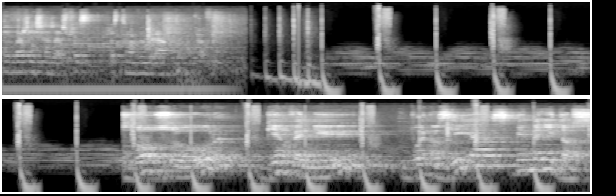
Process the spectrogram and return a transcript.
najważniejsza rzecz, przez, przez którą wybrałam ten profil. Bonjour, bienvenue, buenos dias, bienvenidos.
